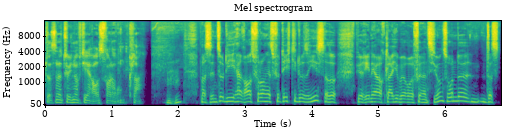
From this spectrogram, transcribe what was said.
das ist natürlich noch die Herausforderung, klar. Mhm. Was sind so die Herausforderungen jetzt für dich, die du siehst? Also wir reden ja auch gleich über eure Finanzierungsrunde. Das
